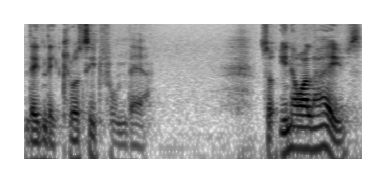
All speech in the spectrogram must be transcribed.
then they close it from there. So in our lives,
